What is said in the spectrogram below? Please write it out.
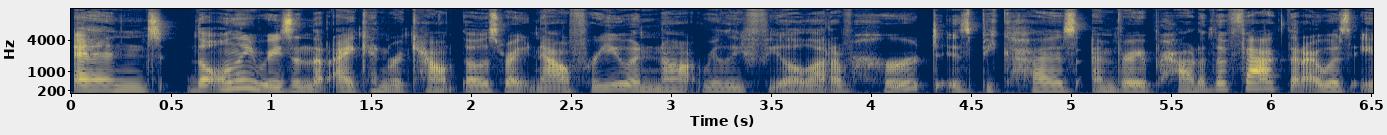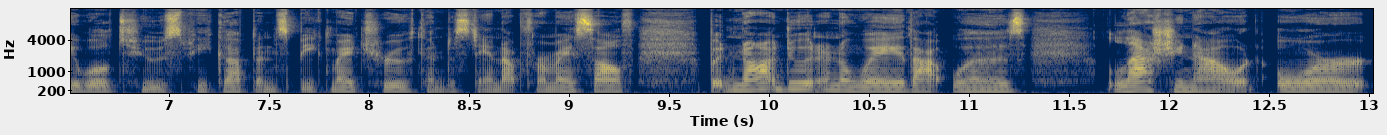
And the only reason that I can recount those right now for you and not really feel a lot of hurt is because I'm very proud of the fact that I was able to speak up and speak my truth and to stand up for myself, but not do it in a way that was lashing out or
